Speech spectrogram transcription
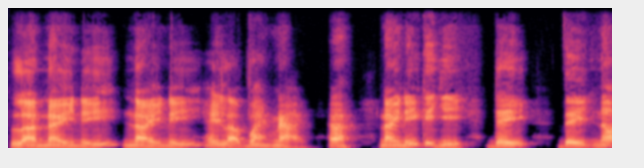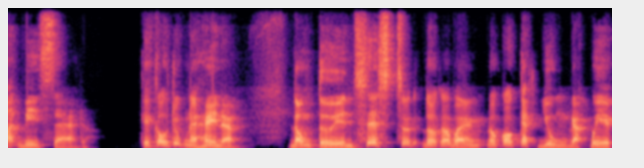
là này nỉ này nỉ hay là van nài ha? Này nỉ cái gì? They they not be sad. Cái cấu trúc này hay nè. Động từ insist đó các bạn nó có cách dùng đặc biệt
